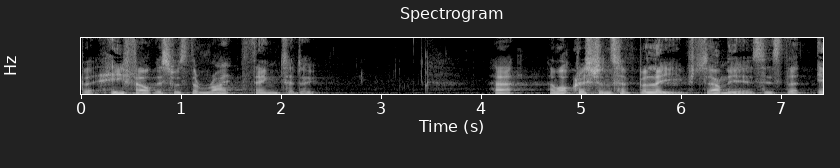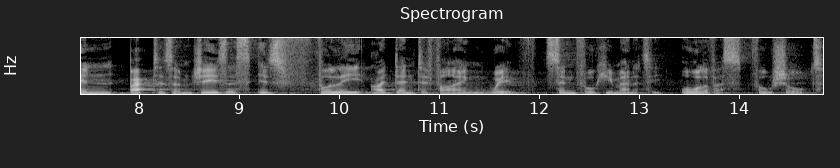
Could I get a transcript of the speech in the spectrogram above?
but he felt this was the right thing to do. Uh, and what Christians have believed down the years is that in baptism, Jesus is fully identifying with sinful humanity. All of us fall short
